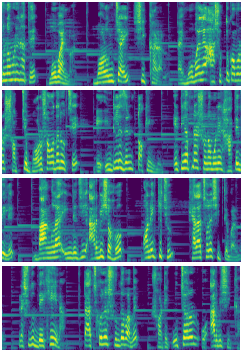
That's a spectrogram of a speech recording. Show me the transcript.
সোনামণির হাতে মোবাইল নয়, বরং চাই শিক্ষার আলো। তাই মোবাইলে আসক্ত কমানোর সবচেয়ে বড় সমাধান হচ্ছে এই ইন্টেলিজেন্ট টকিং বুক এটি আপনার সোনামণির হাতে দিলে বাংলা, ইংরেজি, আরবি সহ অনেক কিছু খেলা ছলে শিখতে পারবে। এটা শুধু দেখেই না টাচ করলে শুনতে পাবে সঠিক উচ্চারণ ও আরবি শিক্ষা।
